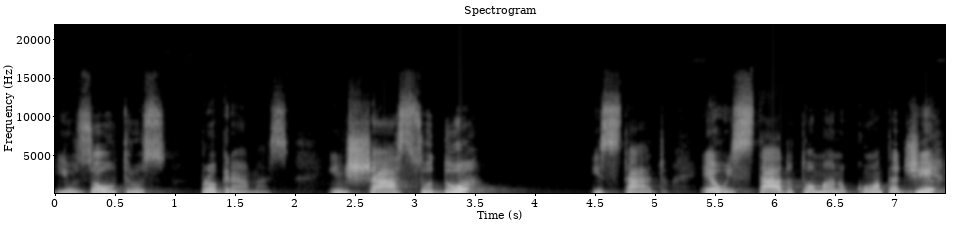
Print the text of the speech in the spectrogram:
e os outros programas. Inchaço do Estado. É o Estado tomando conta de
